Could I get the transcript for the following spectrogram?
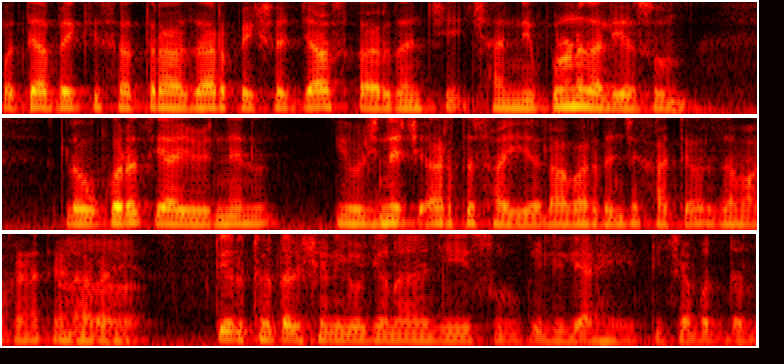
व त्यापैकी सतरा हजारपेक्षा जास्त अर्जांची छाननी पूर्ण झाली असून लवकरच या योजने योजनेचे अर्थसहाय्य लाभार्थ्यांच्या खात्यावर जमा करण्यात येणार आहे. तीर्थदर्शन योजना जी सुरू केलेली आहे तिच्याबद्दल?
